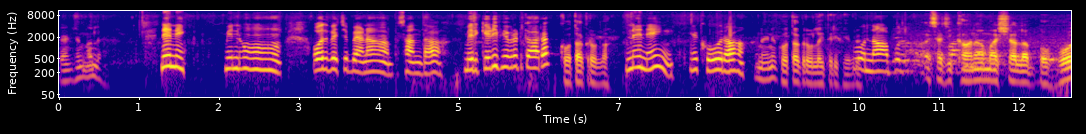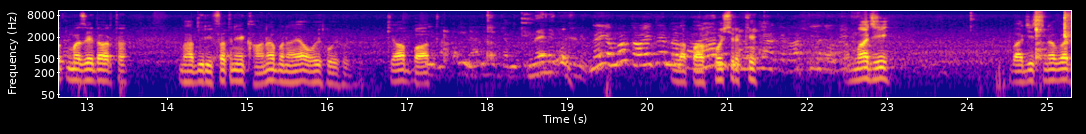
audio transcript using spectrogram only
टेंशन ना ले ਨਹੀਂ ਨਹੀਂ ਮੈਨੂੰ ਉਹਦੇ ਵਿੱਚ ਬਹਿਣਾ ਪਸੰਦ ਆ ਮੇਰੀ ਕਿਹੜੀ ਫੇਵਰਟ ਕਾਰ ਆ खोता करोला ਨਹੀਂ ਨਹੀਂ ਇੱਕ ਹੋਰ ਆ नहीं नहीं खोता करोला ही तेरी फेवरेट ਉਹ ਨਾ ਭੁੱਲ अच्छा जी खाना माशाल्लाह बहुत मज़ेदार था भाभी रिफत ने खाना बनाया ओए होए होए क्या बात ਨਹੀਂ ਅਮਾ ਤਾਂ ਹੀ ਤੇ अल्लाह पाक खुश रखे अम्मा जी ਬਾਜੀ ਸਨਵਰ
